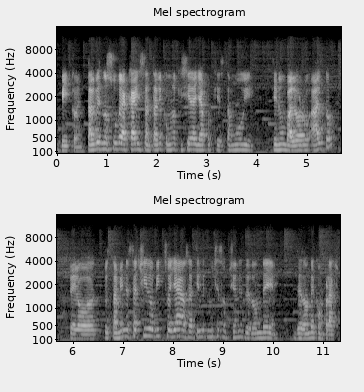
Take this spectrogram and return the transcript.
Bitcoin. Tal vez no sube acá instantáneo como uno quisiera ya porque está muy, tiene un valor alto, pero pues también está chido Bitso ya, o sea, tiene muchas opciones de dónde, de dónde comprar.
